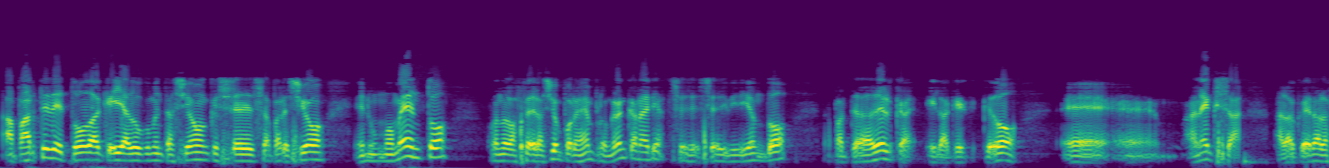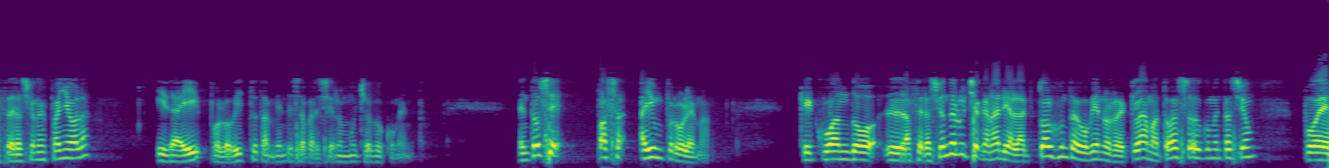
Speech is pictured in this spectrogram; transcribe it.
aparte de toda aquella documentación que se desapareció en un momento, cuando la federación, por ejemplo, en Gran Canaria, se, se dividió en dos, la parte de Adelca y la que quedó eh, eh, anexa a lo que era la Federación Española, y de ahí, por lo visto, también desaparecieron muchos documentos. Entonces, pasa, hay un problema que cuando la Federación de Lucha Canaria, la actual Junta de Gobierno, reclama toda esa documentación, pues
